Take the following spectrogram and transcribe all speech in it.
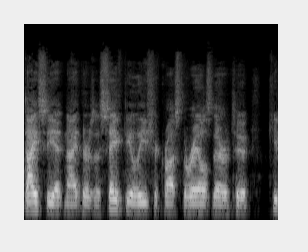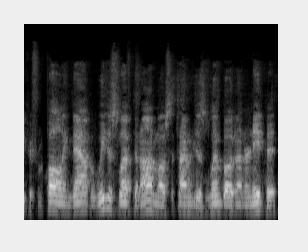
dicey at night. There's a safety leash across the rails there to keep you from falling down, but we just left it on most of the time and just limboed underneath it.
